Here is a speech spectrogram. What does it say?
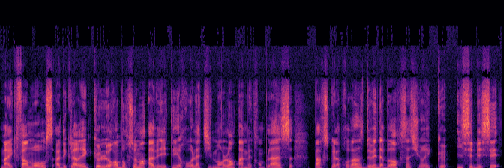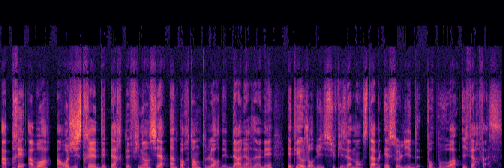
Mike Farnworth, a déclaré que le remboursement avait été relativement lent à mettre en place parce que la province devait d'abord s'assurer que ICBC, après avoir enregistré des pertes financières importantes lors des dernières années, était aujourd'hui suffisamment stable et solide pour pouvoir y faire face.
